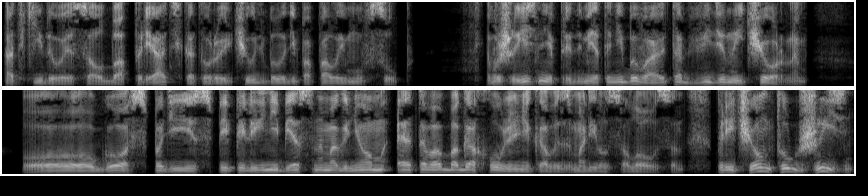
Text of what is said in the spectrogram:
откидывая со лба прядь, которая чуть было не попала ему в суп. В жизни предметы не бывают обведены черным. «О, Господи, испепели небесным огнем этого богохульника!» — взмолился Лоусон. «При чем тут жизнь?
